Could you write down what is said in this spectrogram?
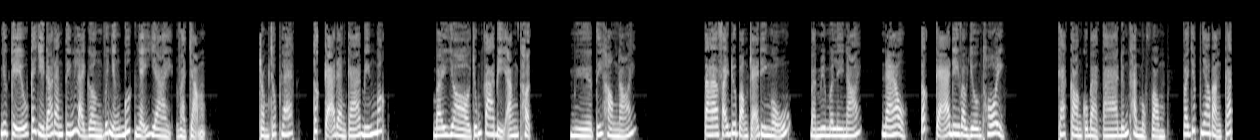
như kiểu cái gì đó đang tiến lại gần với những bước nhảy dài và chậm. Trong chốc lát, tất cả đàn cá biến mất. Bây giờ chúng ta bị ăn thịt. Mìa tí hon nói. Ta phải đưa bọn trẻ đi ngủ. Bà Mimoli nói. Nào, tất cả đi vào giường thôi. Con của bà ta đứng thành một vòng và giúp nhau bằng cách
